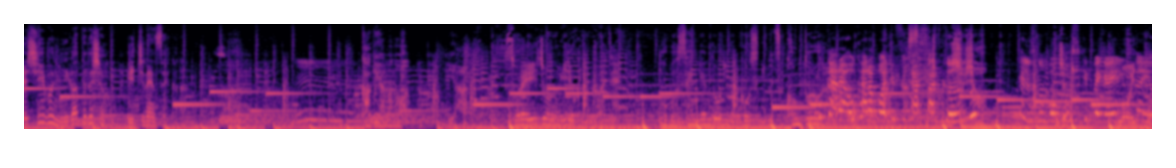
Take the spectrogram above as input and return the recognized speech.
レシーブ苦手でしょ1年生かな影山のいやそれ以上の威力に加えてほぼ宣言通りのコースに打つコントロー o ル cara, o cara pode ficar sacando. 相 Eles não vão conseguir pegar e eles Muito. ganham.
